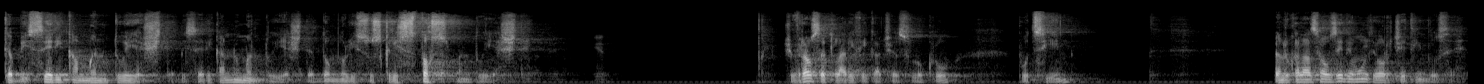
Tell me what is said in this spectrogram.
Că biserica mântuiește, biserica nu mântuiește, Domnul Isus Hristos mântuiește. Și vreau să clarific acest lucru puțin, pentru că l-ați auzit de multe ori citindu-se.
